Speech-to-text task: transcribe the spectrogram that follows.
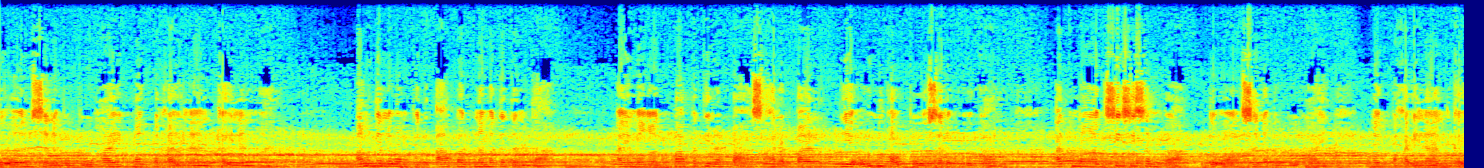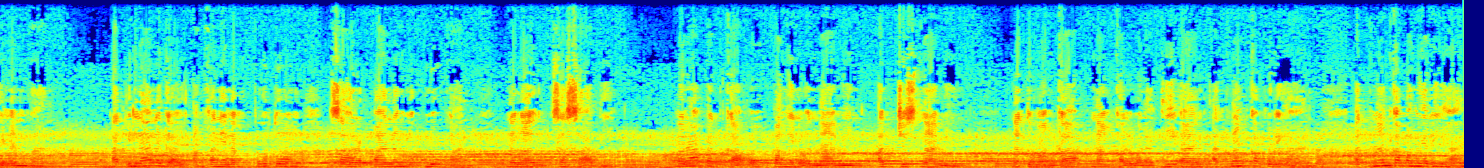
doon sa nabubuhay magpakailan-kailanman. Ang dalawamput apat na matatanda ay mga papatira pa sa harapan diyaong nakaupo sa luklukan at mga sisisamba doon sa nabubuhay magpakailan-kailanman at ilalagay ang kanilang putong sa harapan ng luklukan na nagsasabi, Marapat ka o Panginoon namin at Diyos namin na tumanggap ng kalwalatian at ng kapurihan at ng kapangyarihan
